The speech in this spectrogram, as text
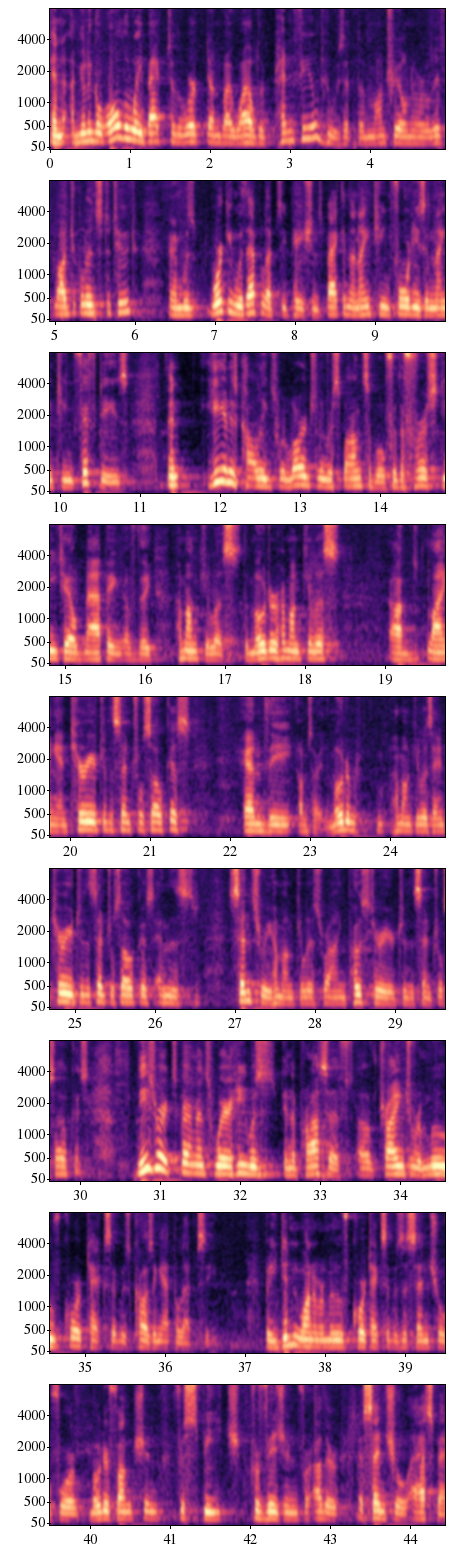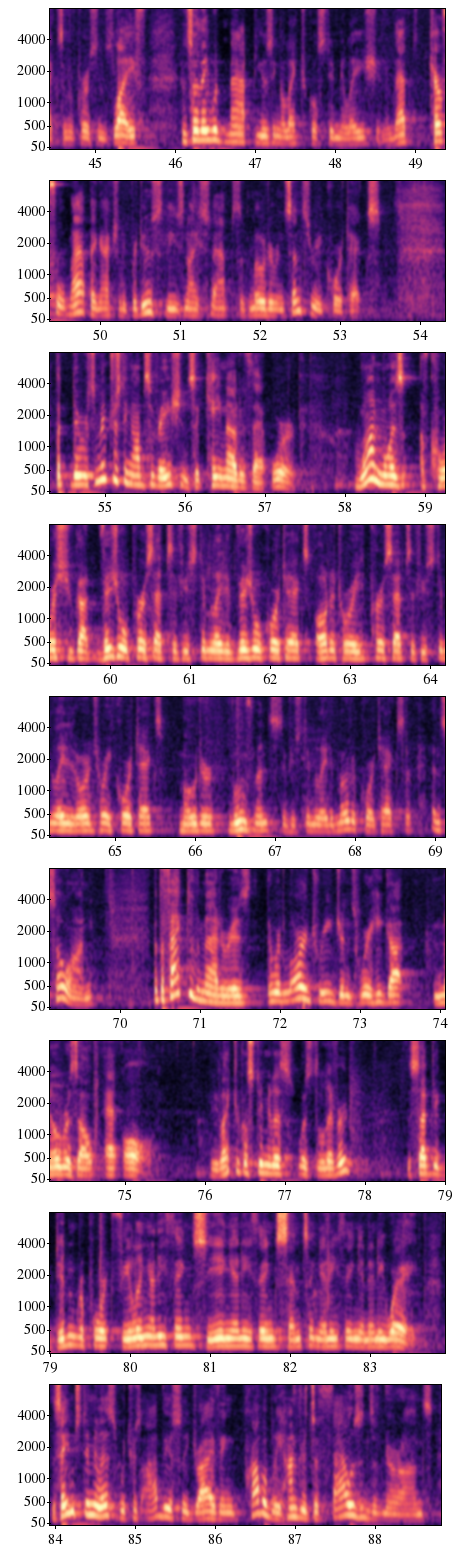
And I'm going to go all the way back to the work done by Wilder Penfield, who was at the Montreal Neurological Institute and was working with epilepsy patients back in the 1940s and 1950s. And he and his colleagues were largely responsible for the first detailed mapping of the homunculus, the motor homunculus um, lying anterior to the central sulcus, and the, I'm sorry, the motor homunculus anterior to the central sulcus, and the sensory homunculus lying posterior to the central sulcus. These were experiments where he was in the process of trying to remove cortex that was causing epilepsy. But he didn't want to remove cortex that was essential for motor function, for speech, for vision, for other essential aspects of a person's life. And so they would map using electrical stimulation. And that careful mapping actually produced these nice maps of motor and sensory cortex. But there were some interesting observations that came out of that work. One was, of course, you got visual percepts if you stimulated visual cortex, auditory percepts if you stimulated auditory cortex, motor movements if you stimulated motor cortex, and so on. But the fact of the matter is, there were large regions where he got no result at all. The electrical stimulus was delivered. The subject didn't report feeling anything, seeing anything, sensing anything in any way. The same stimulus, which was obviously driving probably hundreds of thousands of neurons,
